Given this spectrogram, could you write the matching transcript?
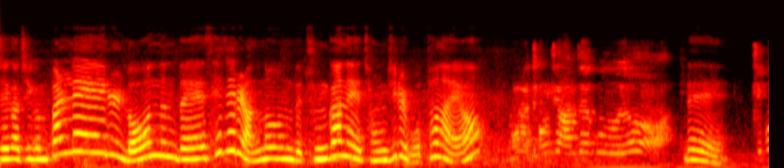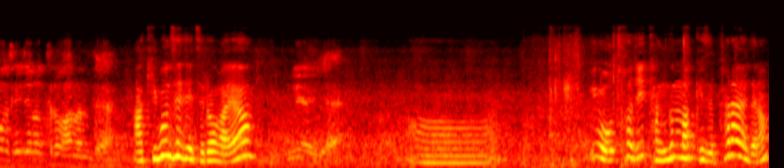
제가 지금 빨래를 넣었는데 세제를 안 넣었는데 중간에 정지를 못 하나요? 아, 정지 안 되고요. 네. 기본 세제는 들어가는데. 아 기본 세제 들어가요? 예, 예. 어... 이거 어떡하지? 당근마켓에 팔아야 되나?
